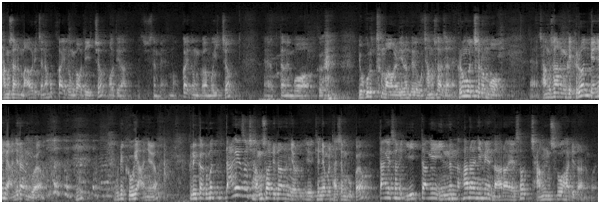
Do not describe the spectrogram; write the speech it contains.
장수하는 마을 있잖아요. 홋카이도인가 어디 있죠? 어디야? 주세매. 뭐 홋카이도인가 뭐 있죠? 예, 그다음에 뭐 그 요구르트 마을 이런 데뭐 장수하잖아요. 그런 것처럼 뭐 예, 장수하는 게 그런 개념이 아니라는 거야. 응? 우린 그게 아니에요. 그러니까 그러면 땅에서 장수하리라는 개념을 다시 한번 볼까요? 땅에서는 이 땅에 있는 하나님의 나라에서 장수하리라는 거예요.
